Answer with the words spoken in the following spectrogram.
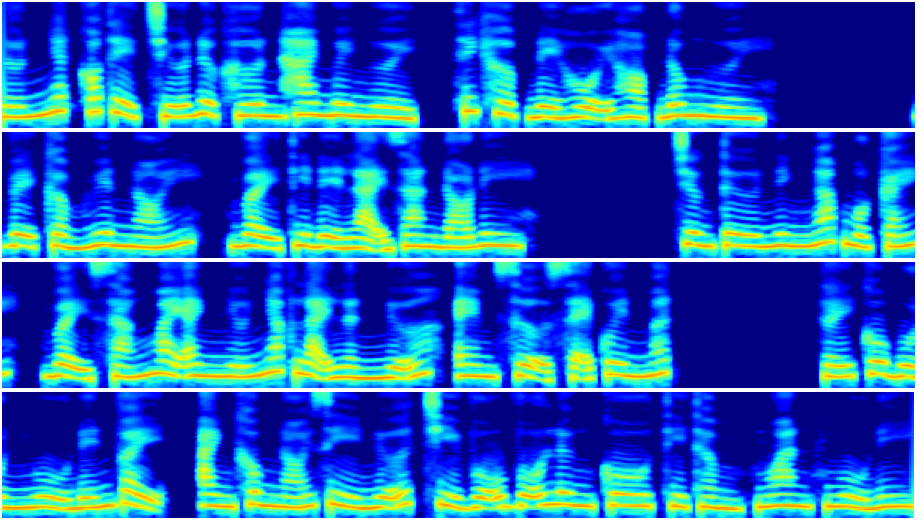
lớn nhất có thể chứa được hơn 20 người, thích hợp để hội họp đông người. Vệ cẩm huyên nói, vậy thì để lại gian đó đi. Trương Tư Ninh ngáp một cái, vậy sáng mai anh nhớ nhắc lại lần nữa, em sợ sẽ quên mất. Thấy cô buồn ngủ đến vậy, anh không nói gì nữa, chỉ vỗ vỗ lưng cô thì thầm, ngoan, ngủ đi.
